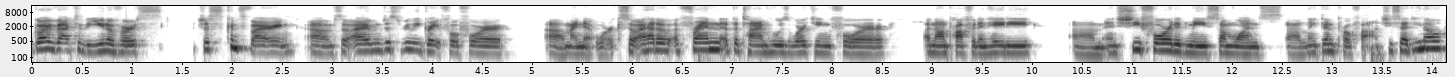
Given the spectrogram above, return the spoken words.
going back to the universe just conspiring. Um, so I'm just really grateful for uh, my network. So I had a, a, friend at the time who was working for a nonprofit in Haiti, um, and she forwarded me someone's uh, LinkedIn profile. And she said, You know,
